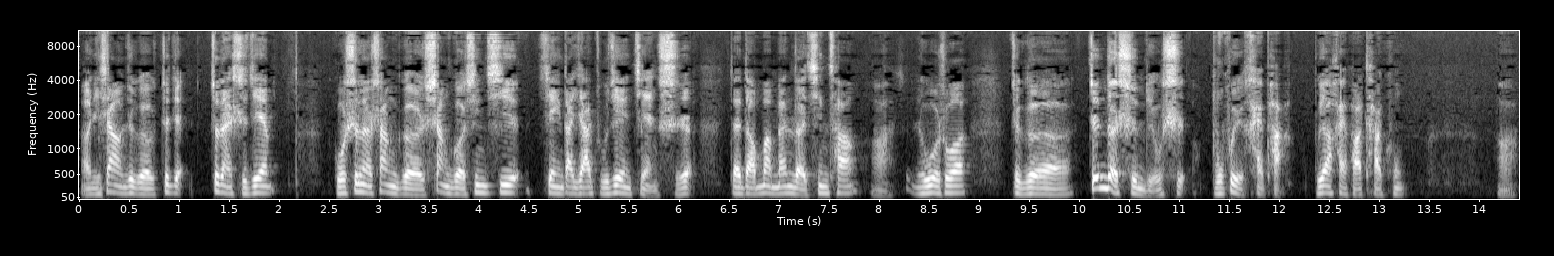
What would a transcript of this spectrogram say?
啊，你像这个这件这段时间，股市呢上个上个星期建议大家逐渐减持，再到慢慢的清仓啊。如果说这个真的是牛市，不会害怕。不要害怕踏空，啊，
